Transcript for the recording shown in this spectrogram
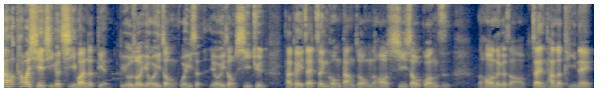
他他会写几个奇幻的点，比如说有一种微生，有一种细菌，它可以在真空当中，然后吸收光子，然后那个什么，在它的体内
